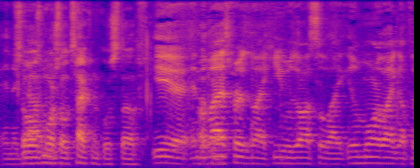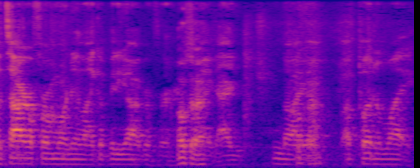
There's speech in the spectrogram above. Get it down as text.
and So guy it's more was- so technical stuff. Yeah, and the last person like he was also like it was more like a photographer more than like a videographer. So, Okay. like I, you know, Okay. I, I put him like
